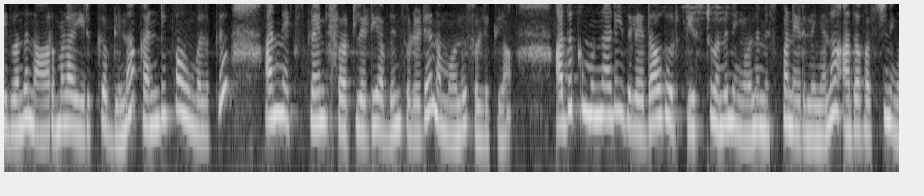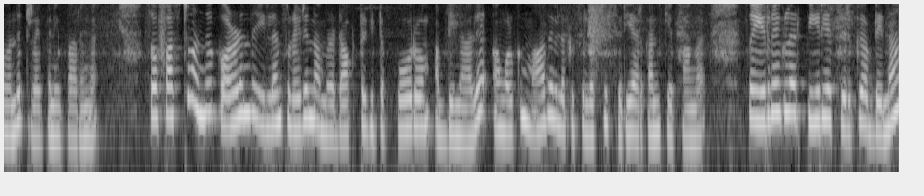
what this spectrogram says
இது வந்து நார்மலாக இருக்குது அப்படின்னா கண்டிப்பாக உங்களுக்கு அன்எக்ஸ்பிளைன்ட் ஃபர்டிலிட்டி அப்படின்னு சொல்லிட்டு நம்ம வந்து சொல்லிக்கலாம். அதுக்கு முன்னாடி இதில் ஏதாவது ஒரு டெஸ்ட் வந்து நீங்கள் வந்து மிஸ் பண்ணியிருந்தீங்கன்னா அதை ஃபஸ்ட்டு நீங்கள் வந்து ட்ரை பண்ணி பாருங்கள் ஸோ ஃபஸ்ட்டு வந்து குழந்தை இல்லைன்னு சொல்லிட்டு நம்ம டாக்டர் கிட்ட போகிறோம் அப்படின்னாலே அவங்களுக்கு மாத விளக்கு சுழற்சி சரியாக இருக்கான்னு கேட்பாங்க. ஸோ இர்ரெகுலர் பீரியட்ஸ் இருக்குது அப்படின்னா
